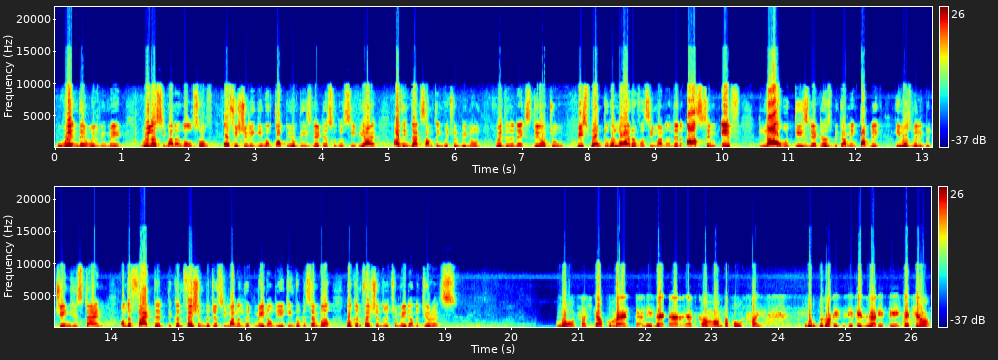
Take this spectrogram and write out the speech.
When they will be made, will Aseemanand also officially give a copy of these letters to the CBI? I think that's something which will be known within the next day or two. We spoke to the lawyer of Aseemanand and then asked him if now with these letters becoming public, he was willing to change his stand on the fact that the confessions which Aseemanand had made on the 18th of December were confessions which were made under duress. No such document, any letter has come on the court file. Because it is very premature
